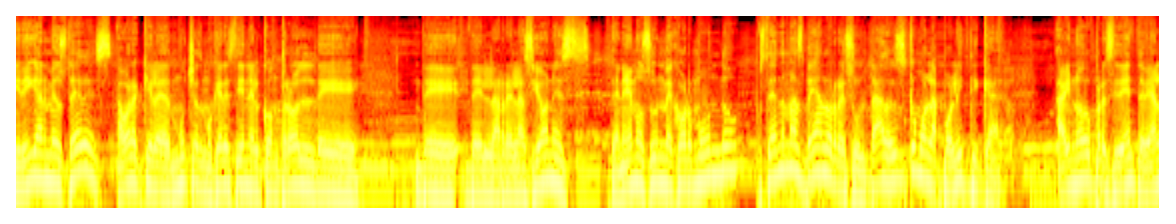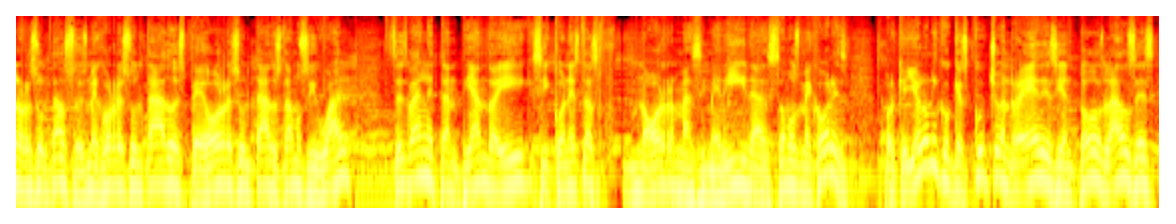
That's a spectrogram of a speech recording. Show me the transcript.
Y díganme ustedes, ahora que muchas mujeres tienen el control de, de, de las relaciones, ¿tenemos un mejor mundo? Ustedes nada más vean los resultados, es como la política. Hay nuevo presidente, vean los resultados, es mejor resultado, es peor resultado, estamos igual. Ustedes vayanle tanteando ahí si con estas normas y medidas somos mejores. Porque yo lo único que escucho en redes y en todos lados es,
